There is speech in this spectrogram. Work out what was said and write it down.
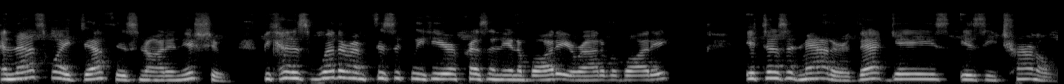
And that's why death is not an issue, because whether I'm physically here, present in a body or out of a body, it doesn't matter. That gaze is eternal.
